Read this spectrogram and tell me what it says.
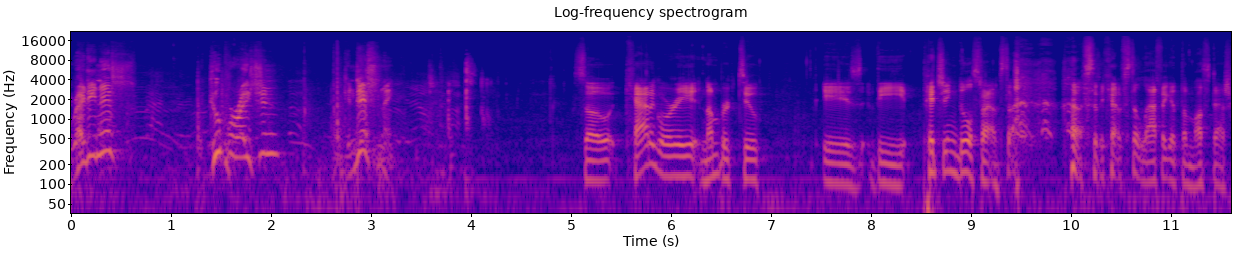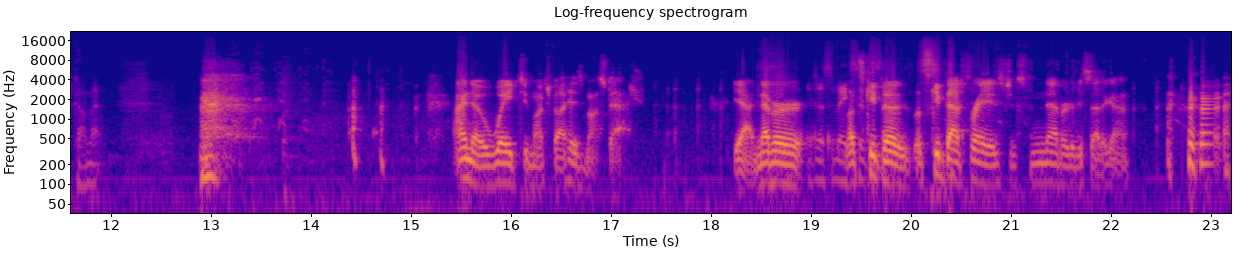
readiness, recuperation, and conditioning. So category number two is the pitching duel. Sorry, I'm still, I'm still, I'm still laughing at the mustache comment. I know way too much about his mustache. Yeah, never. Let's keep the let's keep that phrase just never to be said again.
